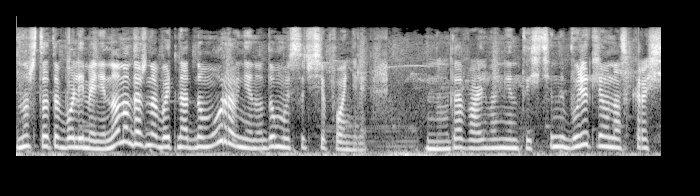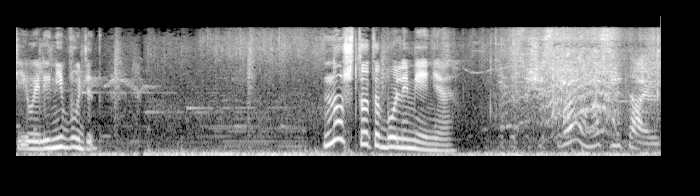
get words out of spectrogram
Ну, что-то более-менее. Но оно должно быть на одном уровне, но думаю, суть все поняли. Ну, давай, момент истины. Будет ли у нас красиво или не будет? Ну, что-то более-менее. Существа у нас летают.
